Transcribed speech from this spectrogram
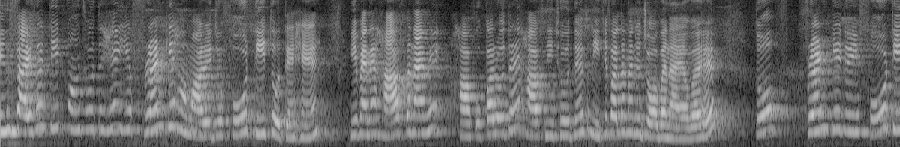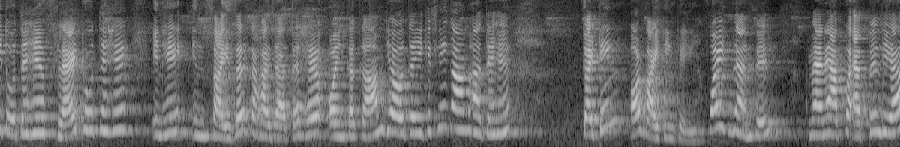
incisor teeth कौन से होते हैं? ये फ्रंट के हमारे जो फोर टीथ होते हैं, ये मैंने हाफ़ बनाए हुए हाफ़ ऊपर होते हैं हाफ़ नीचे होते हैं तो नीचे वाला मैंने जॉ बनाया हुआ है। तो फ्रंट के जो ये फोर टीथ होते हैं फ्लैट होते हैं, इन्हें इंसाइज़र कहा जाता है। और इनका काम क्या होता है? ये किस लिए काम आते हैं? कटिंग और बाइटिंग के लिए। फॉर एग्ज़ाम्पल मैंने आपको एप्पल दिया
